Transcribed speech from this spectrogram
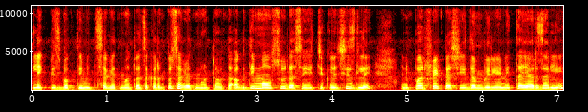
लेग पीस बघते मी सगळ्यात महत्त्वाचा कारण तो सगळ्यात मोठा होता. अगदी मौसूद असं हे चिकन शिजलं आहे आणि परफेक्ट अशी दम बिर्याणी तयार झाली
